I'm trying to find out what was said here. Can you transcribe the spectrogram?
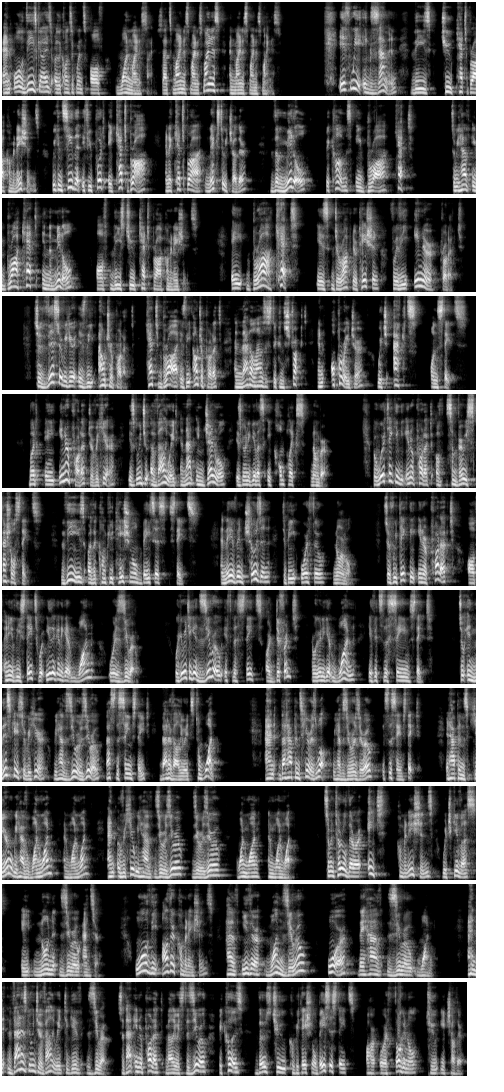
And all of these guys are the consequence of one minus sign. So that's minus, minus, minus, and minus, minus, minus. If we examine these two Ket-Bra combinations, we can see that if you put a Ket-Bra and a Ket-Bra next to each other, the middle becomes a Bra-Ket. So we have a Bra-Ket in the middle of these two Ket-Bra combinations. A Bra-Ket is Dirac notation for the inner product. So this over here is the outer product. Ket bra is the outer product, and that allows us to construct an operator which acts on states. But a inner product over here is going to evaluate, and that in general is going to give us a complex number. But we're taking the inner product of some very special states. These are the computational basis states, and they have been chosen to be orthonormal. So if we take the inner product of any of these states, we're either going to get 1 or 0. We're going to get 0 if the states are different, and we're going to get 1 if it's the same state. So in this case over here, we have 0, 0, that's the same state. that evaluates to 1. And that happens here as well. We have 0, 0, it's the same state. It happens here, we have 1, 1 and 1, 1. And over here we have 0, 0, 0, 0, 1, 1, and 1, 1. So in total, there are eight combinations which give us a non-zero answer. All of the other combinations have either 1, 0 or they have 0, 1. And that is going to evaluate to give 0. So that inner product evaluates to 0 because those two computational basis states are orthogonal to each other.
